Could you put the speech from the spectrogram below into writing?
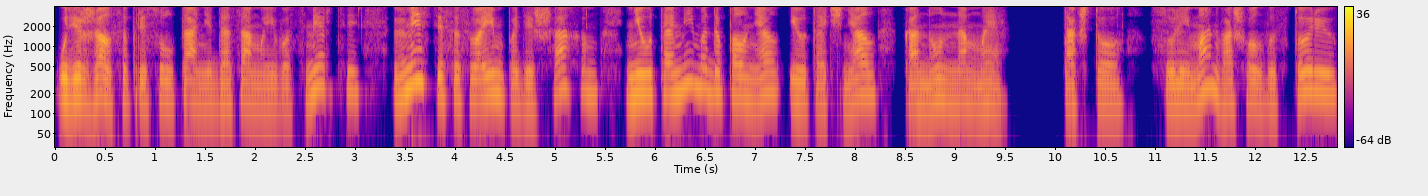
удержался при султане до самой его смерти, вместе со своим падишахом неутомимо дополнял и уточнял канун Наме, так что Сулейман вошел в историю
